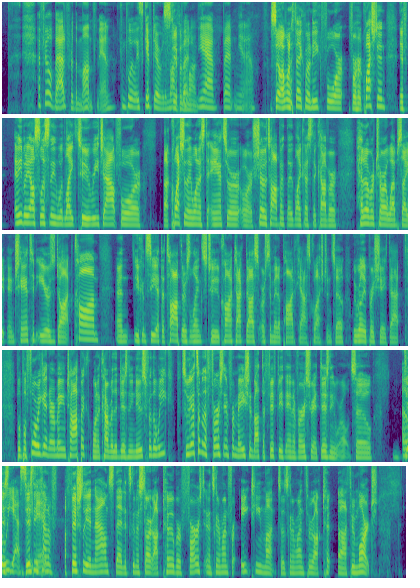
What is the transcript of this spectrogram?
I feel bad for the month, man. Completely skipped over the month. Skipping the but month. Yeah, but you know. So I want to thank Monique for for her question. If anybody else listening would like to reach out for a question they want us to answer or a show topic they'd like us to cover, head over to our website enchantedears.com and you can see at the top there's links to contact us or submit a podcast question. So we really appreciate that. But before we get into our main topic, want to cover the Disney news for the week. So we got some of the first information about the 50th anniversary at Disney World. So Oh, yes, Disney kind of officially announced that it's going to start October 1st and it's going to run for 18 months. So it's going to run through Octo- uh, through March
